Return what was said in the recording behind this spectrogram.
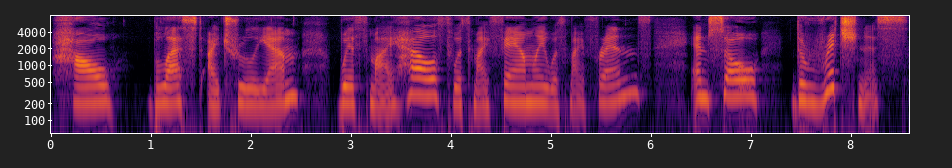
how blessed I truly am with my health, with my family, with my friends. And so the richness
